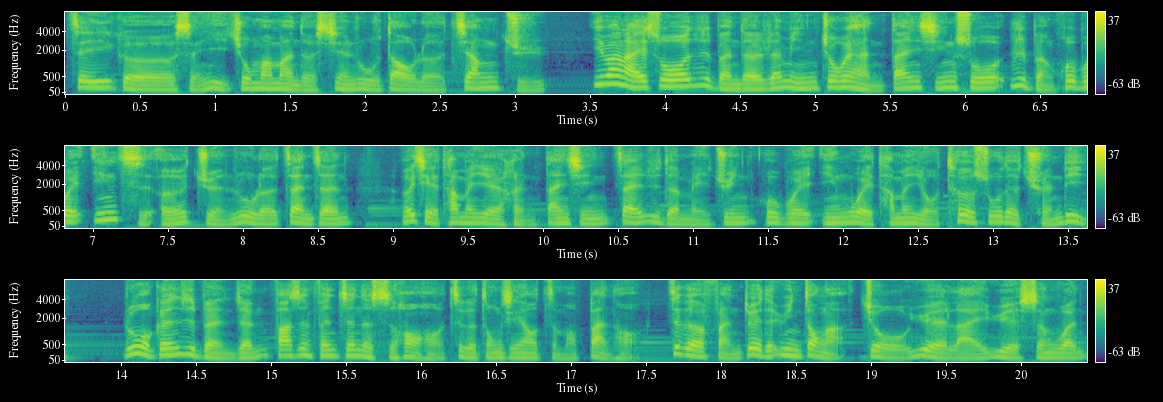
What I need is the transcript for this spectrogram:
这一个审议就慢慢的陷入到了僵局。一般来说，日本的人民就会很担心，说日本会不会因此而卷入了战争，而且他们也很担心，在日的美军会不会因为他们有特殊的权利，如果跟日本人发生纷争的时候哈，这个东西要怎么办哈？这个反对的运动啊，就越来越升温。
